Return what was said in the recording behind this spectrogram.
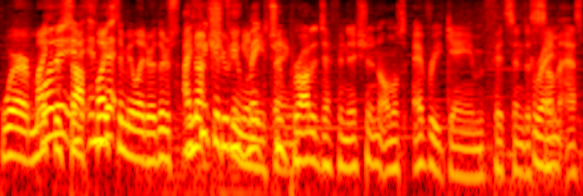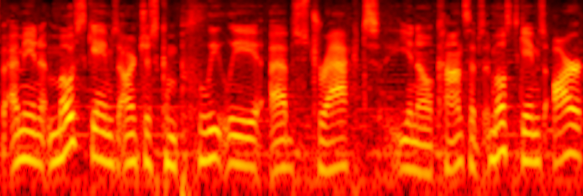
Where Well, and- Microsoft and Flight that- Simulator, there's I you're not think if you shooting make anything. too broad a definition, almost every game fits into some aspect. I mean, most games aren't just completely abstract, you know, concepts. Most games are.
